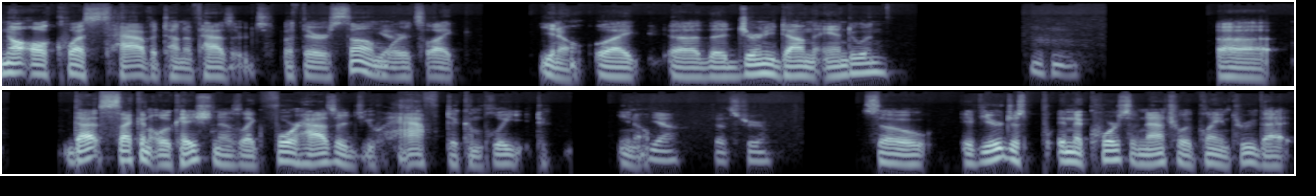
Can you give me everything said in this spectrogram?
Not all quests have a ton of hazards, but there are some Yeah. where it's like, you know, like uh, the journey down the Anduin. hmm Uh, that second location has like four hazards you have to complete. To, you know, Yeah, that's true. So if you're just in the course of naturally playing through that,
